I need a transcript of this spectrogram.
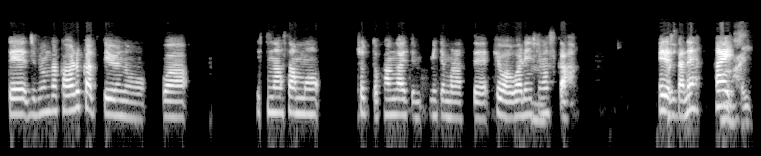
て自分が変わるかっていうのは、リスナーさんもちょっと考えてみてもらって、今日は終わりにしますか。いいですかね？はい。はい。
